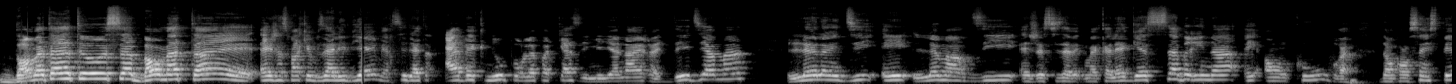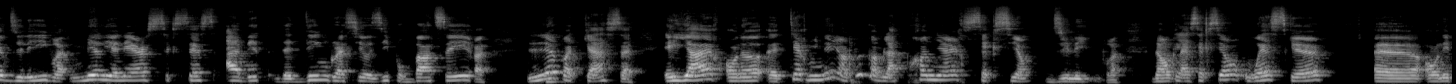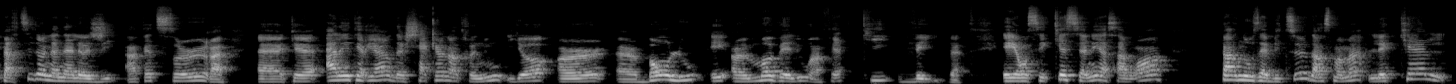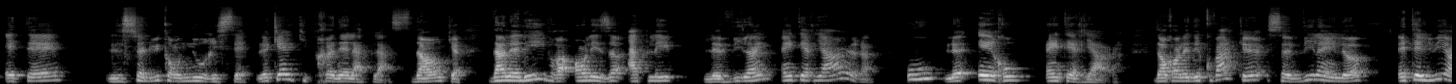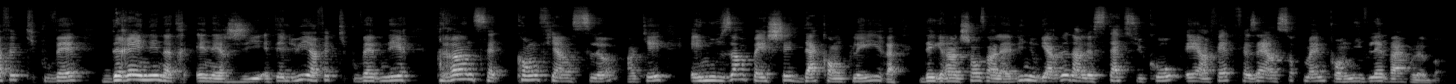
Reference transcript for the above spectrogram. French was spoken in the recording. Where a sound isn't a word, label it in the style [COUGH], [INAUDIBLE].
Bon matin à tous, bon matin. J'espère que vous allez bien. Merci d'être avec nous pour le podcast des millionnaires des diamants. Le lundi et le mardi, je suis avec ma collègue Sabrina et on couvre. Donc, on s'inspire du livre Millionaire Success Habit de Dean Graciosi pour bâtir le podcast. Et hier, on a euh, terminé un peu comme la première section du livre. Donc, la section où est-ce que euh, on est parti d'une analogie, en fait, sur euh, que à l'intérieur de chacun d'entre nous, il y a un, bon loup et un mauvais loup, en fait, qui vivent. Et on s'est questionné à savoir, par nos habitudes en ce moment, lequel était celui qu'on nourrissait, lequel qui prenait la place. Donc, dans le livre, on les a appelés le vilain intérieur ou le héros intérieur. Donc, on a découvert que ce vilain-là, était lui, en fait, qui pouvait drainer notre énergie, était lui, en fait, qui pouvait venir prendre cette confiance-là, OK, et nous empêcher d'accomplir des grandes choses dans la vie, nous garder dans le statu quo et, en fait, faisait en sorte même qu'on nivelait vers le bas.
